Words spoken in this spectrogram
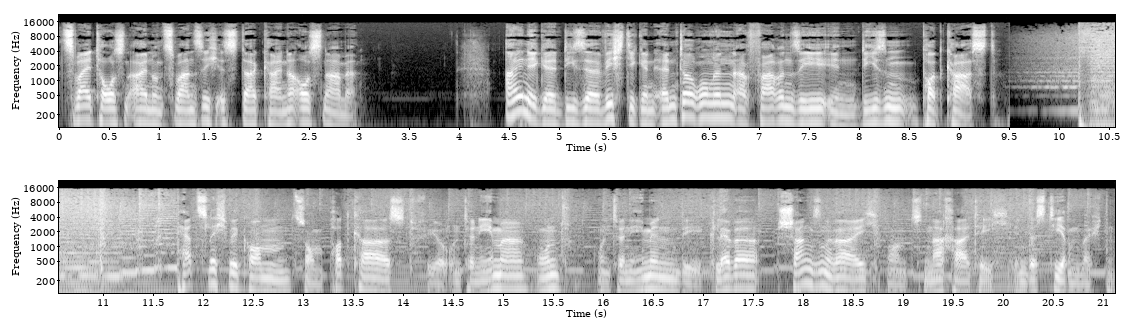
2021 ist da keine Ausnahme. Einige dieser wichtigen Änderungen erfahren Sie in diesem Podcast. Herzlich willkommen zum Podcast für Unternehmer und Unternehmen, die clever, chancenreich und nachhaltig investieren möchten.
